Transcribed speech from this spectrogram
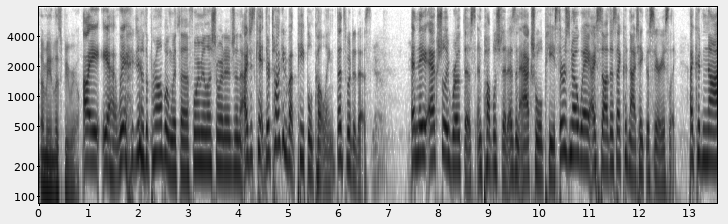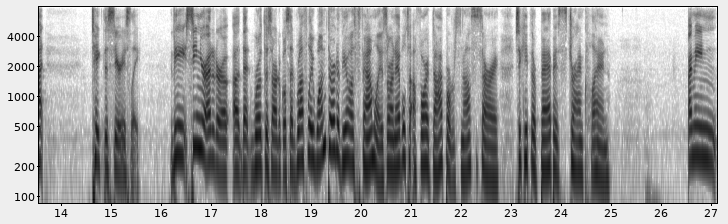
I mean, let's be real. I yeah, we, you know the problem with the formula shortage, and I just can't. They're talking about people culling. That's what it is. And they actually wrote this and published it as an actual piece. There's no way I saw this. I could not take this seriously. I could not take this seriously. The senior editor uh, that wrote this article said roughly one third of U.S. families are unable to afford diapers necessary to keep their babies dry and clean. I mean,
